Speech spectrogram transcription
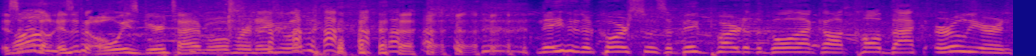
Isn't, Um, it, isn't it always beer time over in England? Nathan, of course, was a big part of the goal that got called back earlier, and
